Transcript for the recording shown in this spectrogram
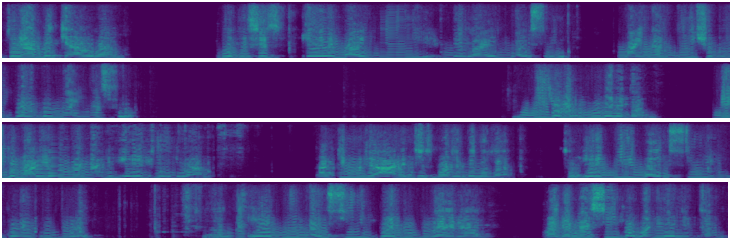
तो यहाँ पे क्या होगा ये this is A by B divide by C minus D should equal to minus four B को मैं कुछ भी ले लेता हूँ। बी को मान लूँगा नाइन एट ले लिया, ताकि मुझे आर एच एस पॉजिटिव हो जाए। तो A B by C equal to twelve A B by C equal to twelve है अगर मैं सी को वन ले लेता हूँ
